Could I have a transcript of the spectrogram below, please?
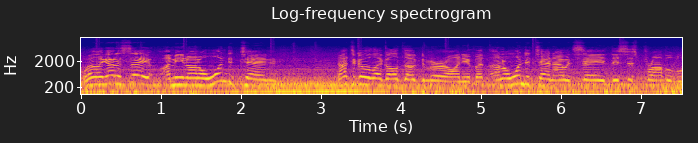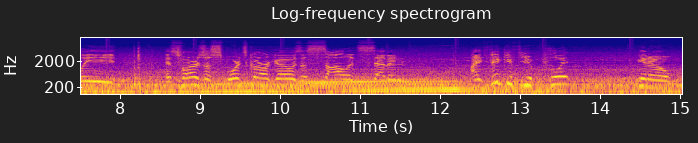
Well, I gotta say, I mean, on a 1 to 10, not to go like all Doug DeMuro on you, but on a 1 to 10, I would say this is probably, as far as a sports car goes, a solid 7. I think if you put, you know,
